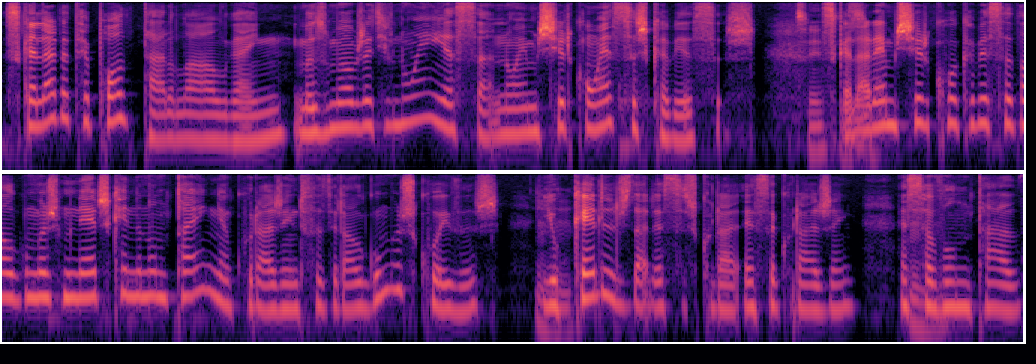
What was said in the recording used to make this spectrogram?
se calhar até pode estar lá alguém, mas o meu objetivo não é essa, não é mexer com essas cabeças. Sim, Se sim, calhar sim. é mexer com a cabeça de algumas mulheres que ainda não têm a coragem de fazer algumas coisas. E eu quero lhes dar essas essa coragem, essa vontade.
